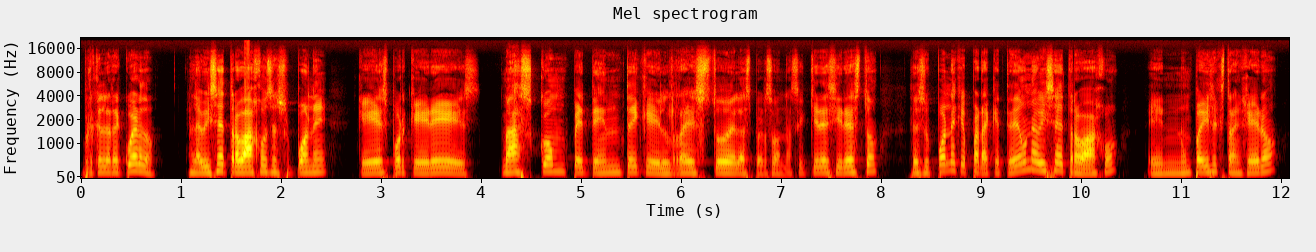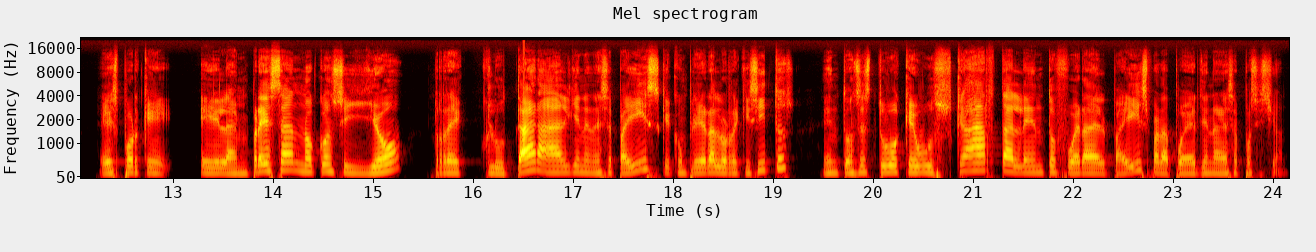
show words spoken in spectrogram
Porque le recuerdo, la visa de trabajo se supone que es porque eres más competente que el resto de las personas. ¿Qué quiere decir esto? Se supone que para que te dé una visa de trabajo en un país extranjero es porque eh, la empresa no consiguió reclutar a alguien en ese país que cumpliera los requisitos entonces tuvo que buscar talento fuera del país para poder llenar esa posición.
